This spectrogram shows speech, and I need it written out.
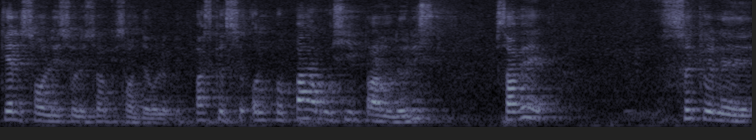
quelles sont les solutions qui sont développées Parce qu'on ne peut pas aussi prendre le risque. Vous savez, ce que les...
